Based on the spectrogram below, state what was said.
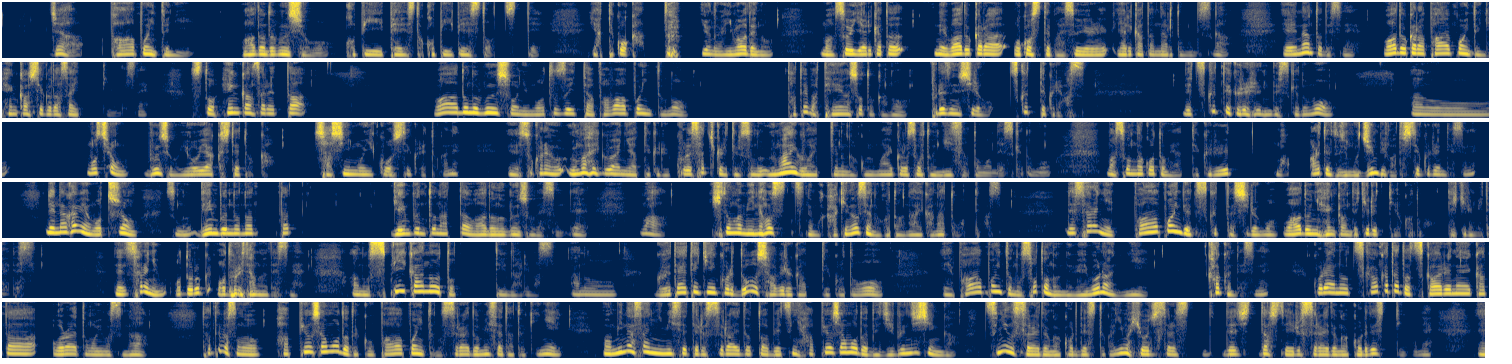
じゃあ、パワーポイントにワードの文章をコピーペースト、コピーペーストつってやってこうかというのが今までの、まあそういうやり方、ね、ワードから起こすって場合そういうやり方になると思うんですが、えー、なんとですね、ワードからパワーポイントに変換してくださいっていうんですね。すと変換されたワードの文章に基づいたパワーポイントの例えば提案書とかのプレゼン資料を作ってくれます。で、作ってくれるんですけども、あのー、もちろん文章を要約してとか、写真も移行してくれとかね、えそこら辺をうまい具合にやってくる。これさっきから言ってるそのうまい具合っていうのがこのマイクロソフトの技術だと思うんですけども、まあそんなこともやってくれる。まあある程度もう準備までしてくれるんですよね。で、中身はもちろんその原文となった、原文となったワードの文章ですんで、まあ人が見直すってっても書き直せのことはないかなと思っています。で、さらにパワーポイントで作った資料もワードに変換できるっていうこともできるみたいです。で、さらに驚く、驚いたのはですね、あの、スピーカーノートっていうのがあります。あの、具体的にこれどう喋るかっていうことを、パワーポイントの外の、ね、メモ欄に書くんですね。これあの、使う方と使われない方おられると思いますが、例えばその発表者モードでこうパワーポイントのスライドを見せたときに、もう皆さんに見せてるスライドとは別に発表者モードで自分自身が次のスライドがこれですとか、今表示され出しているスライドがこれですっていうのをね、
